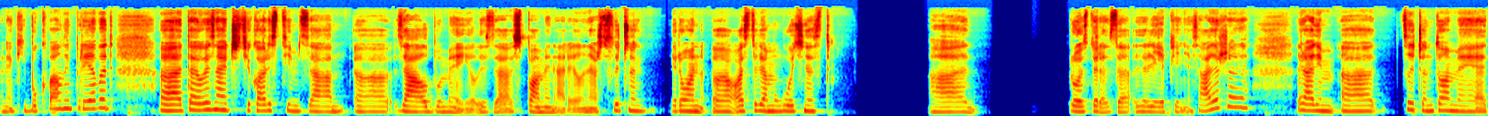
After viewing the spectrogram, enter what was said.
neki bukvalni prijevod. Uh, taj uvez najčešće koristim za, za albume ili za spomenare ili nešto slično, jer on ostavlja mogućnost prostora za, za lijepljenje sadržaja. Radim uh, sličan tome je uh,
